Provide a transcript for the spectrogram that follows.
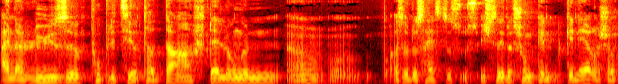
Analyse publizierter Darstellungen. Also das heißt, das ist, ich sehe das schon gen generischer.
